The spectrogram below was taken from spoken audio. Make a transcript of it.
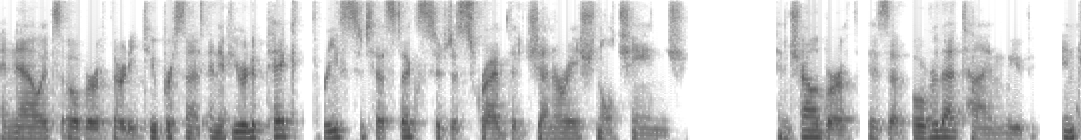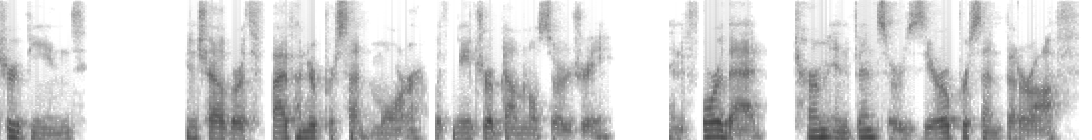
and now it's over 32%. And if you were to pick three statistics to describe the generational change in childbirth, is that over that time we've intervened in childbirth 500% more with major abdominal surgery. And for that, term infants are 0% better off,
